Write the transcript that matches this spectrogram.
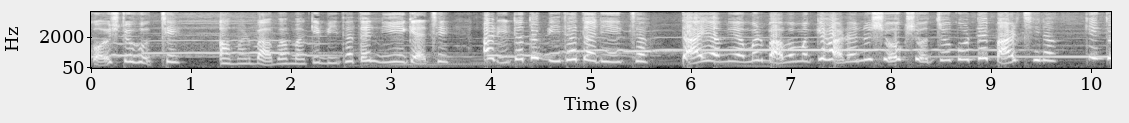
কষ্ট হচ্ছে। আমার বাবা মাকে বিধাতা নিয়ে গেছে। আর এটা তো বিধাতারই ইচ্ছা। তাই আমি আমার বাবা মাকে হারানো শোক সহ্য করতে পারছি না। কিন্তু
